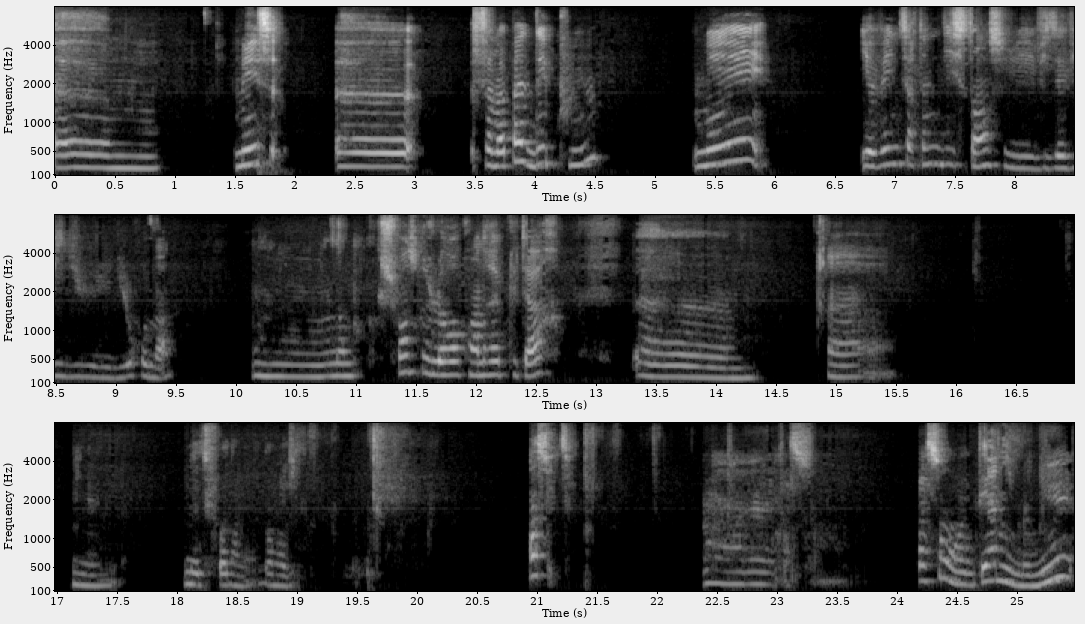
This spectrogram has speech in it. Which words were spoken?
Euh, mais euh, ça m'a pas déplu, mais il y avait une certaine distance vis-à-vis du, roman. Hum, donc, je pense que je le reprendrai plus tard. Euh, une, autre fois dans, ma vie. Ensuite, euh, passons, passons, au dernier menu,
